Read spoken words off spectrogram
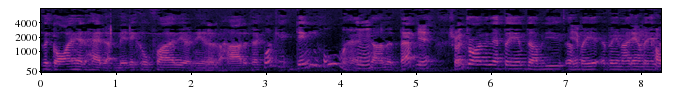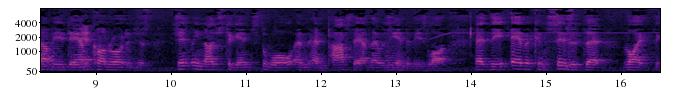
The guy had had a medical failure and he had a heart attack, like Denny Hulme had done at Bathurst. Mm-hmm. Yeah, true. When driving that BMW, uh, Yep. B, a B&H Down BMW Conrod. down Yeah. Conrod and just gently nudged against the wall and, and passed out, and that was the end of his life. Had they ever considered that, like the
